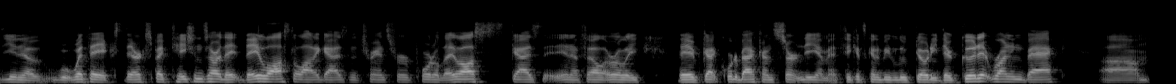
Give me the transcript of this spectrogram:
you know what they their expectations are. They they lost a lot of guys in the transfer portal. They lost guys in the NFL early. They've got quarterback uncertainty. I mean, I think it's going to be Luke Doty. They're good at running back. Um,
